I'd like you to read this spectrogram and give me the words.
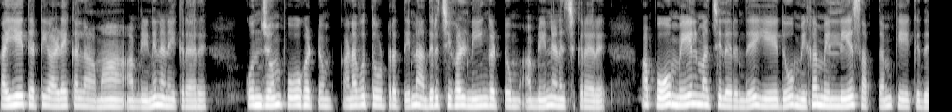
கையை தட்டி அழைக்கலாமா அப்படின்னு நினைக்கிறாரு. கொஞ்சம் போகட்டும் கனவு தோற்றத்தின் அதிர்ச்சிகள் நீங்கட்டும் அப்படின்னு நினச்சிக்கிறாரு. அப்போது மேல் மச்சிலிருந்து ஏதோ மிக மெல்லிய சப்தம் கேட்குது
